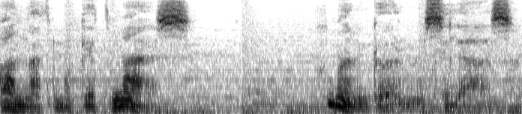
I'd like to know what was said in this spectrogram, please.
Anlatmak etmez. Bunların görmesi lazım.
